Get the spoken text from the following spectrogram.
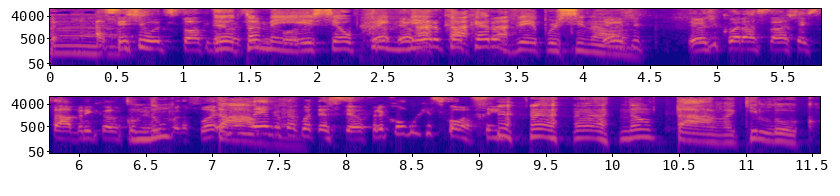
Uh... Assiste o Woodstock. Eu também, esse é o primeiro que eu quero ver, por sinal. Eu eu de coração achei que você estava brincando comigo não quando foi. Tava. Eu não lembro o que aconteceu. Eu falei, como que ficou assim? não tava, que louco.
